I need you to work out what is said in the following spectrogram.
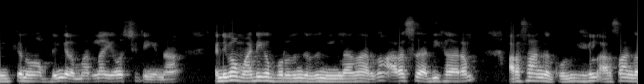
நிற்கணும் அப்படிங்கிற மாதிரிலாம் யோசிச்சிட்டிங்கன்னா கண்டிப்பாக மாட்டிக்க போகிறதுங்கிறது நீங்களாக தான் இருக்கும். அரசு அதிகாரம் அரசாங்க கொள்கைகள் அரசாங்க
